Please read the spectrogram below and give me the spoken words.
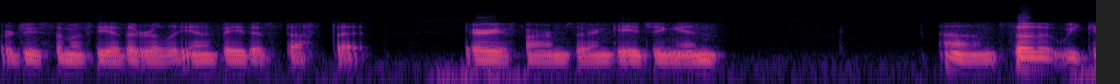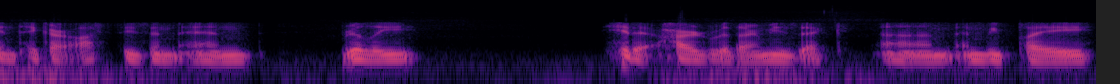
or do some of the other really innovative stuff that area farms are engaging in, um, so that we can take our off season and really hit it hard with our music, um, and we play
